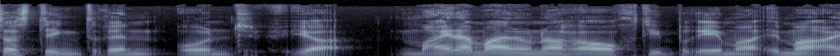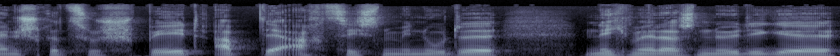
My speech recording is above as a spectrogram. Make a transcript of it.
das Ding drin und ja, meiner Meinung nach auch die Bremer immer einen Schritt zu spät, ab der 80. Minute nicht mehr das nötige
